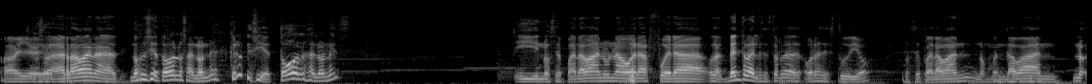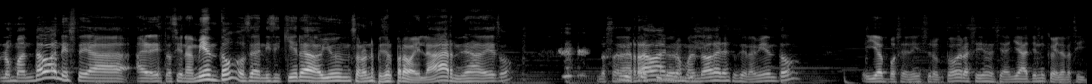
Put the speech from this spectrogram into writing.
Ah, ya, Nos ya, agarraban a. No sé si a todos los salones. Creo que sí, a todos los salones. Y nos separaban una hora fuera. O sea, dentro de las horas horas de estudio. Nos separaban, nos mandaban. no- nos mandaban este a- al estacionamiento. O sea, ni siquiera había un salón especial para bailar ni nada de eso. Nos agarraban, nos mandaban al estacionamiento. Y ya, pues el instructor así nos decían, ya tienen que bailar así.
